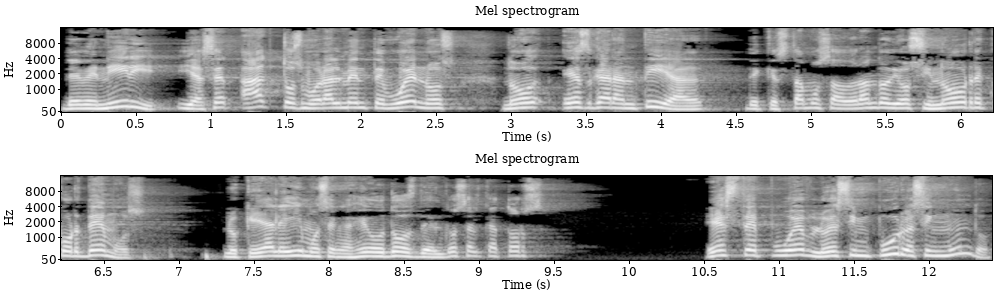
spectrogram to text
de venir y, hacer actos moralmente buenos, no es garantía de que estamos adorando a Dios si no recordemos lo que ya leímos en Ageo 2, del 2 al 14. Este pueblo es impuro, es inmundo.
